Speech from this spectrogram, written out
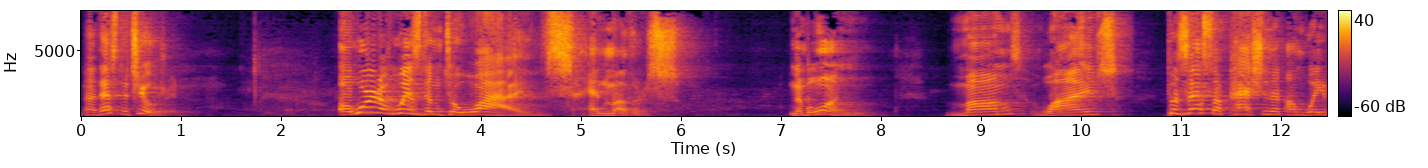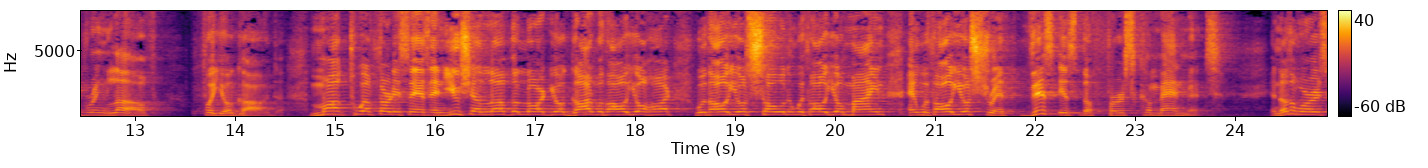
Now, that's the children. A word of wisdom to wives and mothers. Number one, moms, wives, possess a passionate, unwavering love for your God. Mark 12 30 says, And you shall love the Lord your God with all your heart, with all your soul, and with all your mind, and with all your strength. This is the first commandment. In other words,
